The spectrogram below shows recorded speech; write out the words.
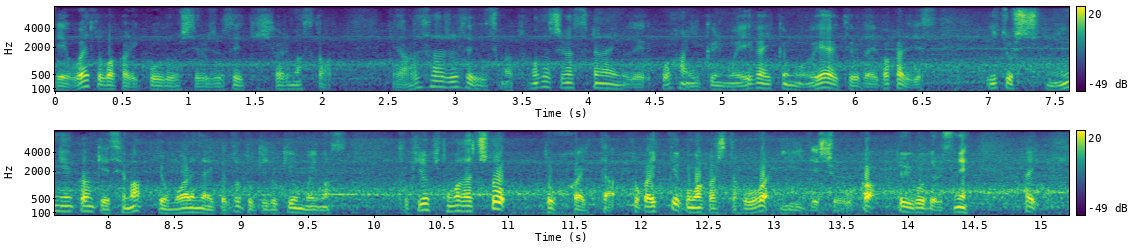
えー親とばかり行動している女性って惹かれますか？えアラサー女性ですが、友達が少ないので、ご飯行くにも映画行くにも親や兄弟ばかりです。いい年して人間関係狭って思われないかと時々思います。時々友達とどこか行ったとか言ってごまかした方がいいでしょうか？ということですね。はい。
